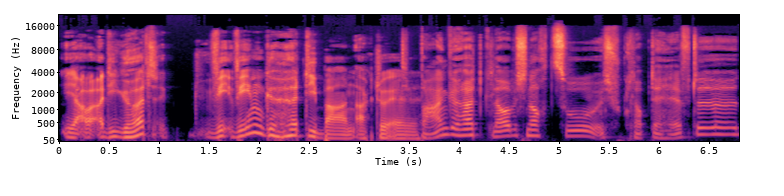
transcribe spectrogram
Ja, aber die gehört, we, wem gehört die Bahn aktuell? Bahn gehört, glaube ich, noch zu, ich glaube, der Hälfte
